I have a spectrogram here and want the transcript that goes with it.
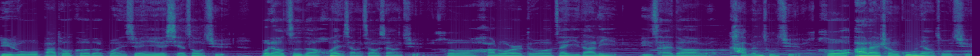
例如巴托克的管弦乐协奏曲。柏辽兹的幻想交响曲和哈罗尔德在意大利比才的卡门组曲和阿莱城姑娘组曲，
